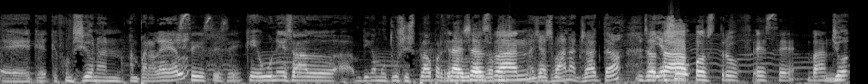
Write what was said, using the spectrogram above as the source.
eh, que, que funcionen en paral·lel, Sí, sí, sí. que un és el... Digue-m'ho tu, sisplau, perquè... La Jazz Band. La Jazz Band, exacte. J sou- apòstrof S Band. J,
